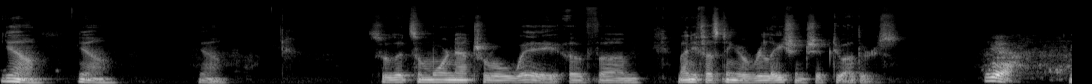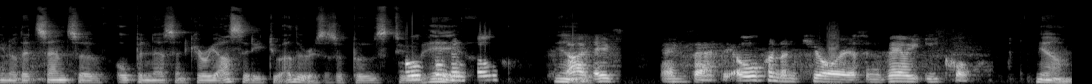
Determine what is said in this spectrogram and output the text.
Yeah. Yeah. Yeah. So that's a more natural way of um, manifesting a relationship to others. Yeah. You know, that sense of openness and curiosity to others as opposed to, Open hey, and open. yeah, ex- exactly. Open and curious and very equal. yeah,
